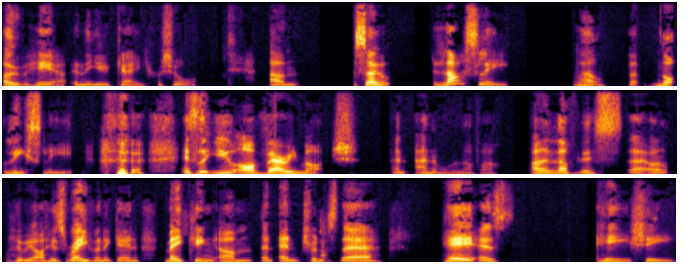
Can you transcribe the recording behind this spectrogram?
over here in the UK for sure. Um, so, lastly, well, but not leastly, is that you are very much an animal lover. I love this. Uh, uh, here we are. Here's Raven again, making um, an entrance there. Here is he, she,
